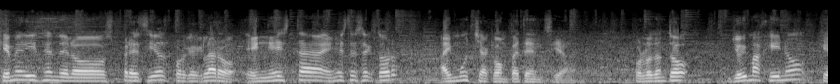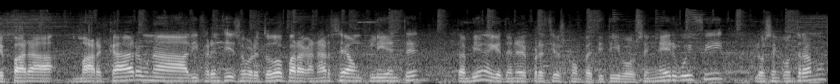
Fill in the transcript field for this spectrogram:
¿qué me dicen de los precios? Porque claro, en, esta, en este sector hay mucha competencia. Por lo tanto, yo imagino que para marcar una diferencia y sobre todo para ganarse a un cliente, también hay que tener precios competitivos. ¿En Air Wifi los encontramos?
